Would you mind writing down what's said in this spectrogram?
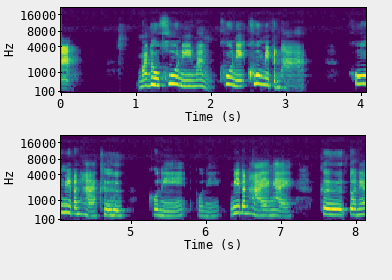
อะ มาดูคู่นี้มั่ง คู่นี้คู่มีปัญหา คู่มีปัญหาคือคู่นี้คู่นี้มีปัญหายังไง คือตัวนี้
